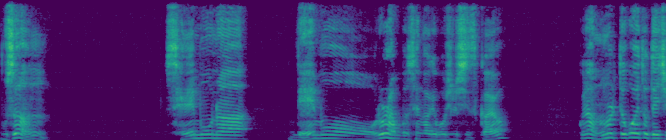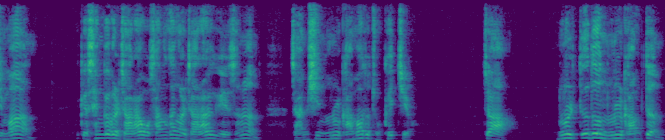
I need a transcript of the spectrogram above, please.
우선 세모나 네모를 한번 생각해 보실 수 있을까요? 그냥 눈을 뜨고 해도 되지만 생각을 잘하고 상상을 잘하기 위해서는 잠시 눈을 감아도 좋겠죠. 자, 눈을 뜨든 눈을 감든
